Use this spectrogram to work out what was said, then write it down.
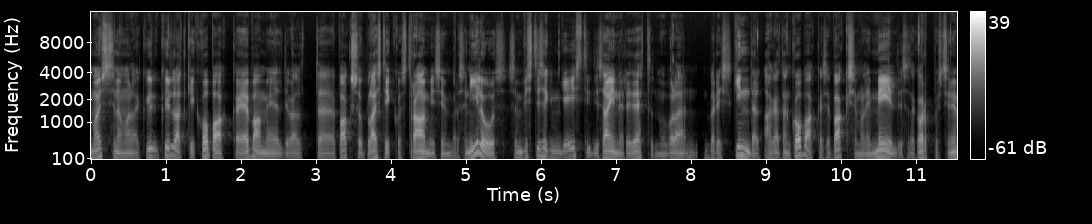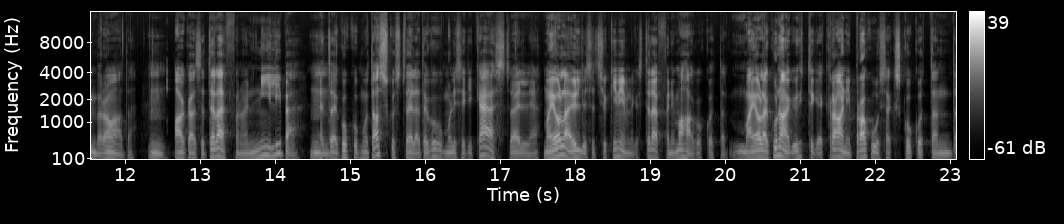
ma ostsin omale küll, küllaltki kobaka ja ebameeldivalt äh, paksu plastikust raamis ümber, see on ilus, see on vist isegi mingi Eesti disaineri tehtud, ma pole päris kindel, aga ta on kobakas ja paks ja mulle ei meeldi seda korpust siin ümber omada mm.. aga see telefon on nii libe mm., et ta kukub mu taskust välja, ta kukub mul isegi käest välja. ma ei ole üldiselt sihuke inimene, kes telefoni maha kukutab, ma ei ole kunagi ühtegi ekraani praguseks kukutanud,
